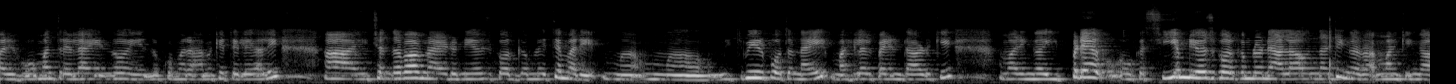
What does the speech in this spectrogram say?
మరి హోంమంత్రి ఎలా అయిందో ఎందుకు మరి ఆమెకి తెలియాలి. ఈ చంద్రబాబు నాయుడు నియోజకవర్గంలో అయితే మరి మితిమీరిపోతున్నాయి మహిళలపైన దాడికి. మరి ఇంకా ఇప్పుడే ఒక సీఎం నియోజకవర్గంలోనే అలా ఉందంటే ఇంకా మనకి ఇంకా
